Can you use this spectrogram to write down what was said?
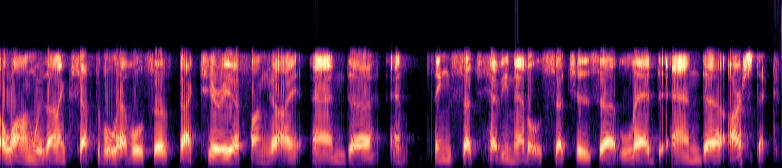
along with unacceptable levels of bacteria, fungi, and uh, and things such heavy metals such as uh, lead and uh, arsenic.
